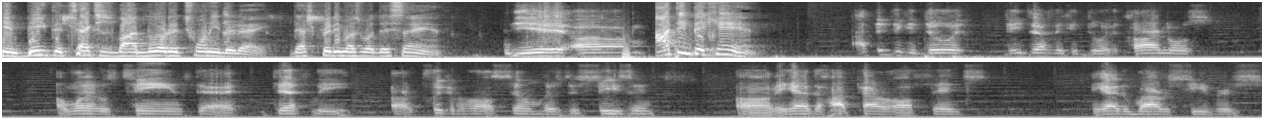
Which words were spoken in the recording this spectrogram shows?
can beat the Texans by more than 20 today? That's pretty much what they're saying. Yeah, um, I think they can. I think they can do it. They definitely can do it. The Cardinals are one of those teams that definitely are clicking on all cylinders this season. Uh, they had the hot power offense. They had the wide receivers.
